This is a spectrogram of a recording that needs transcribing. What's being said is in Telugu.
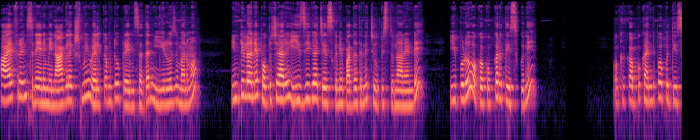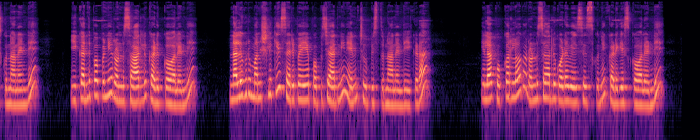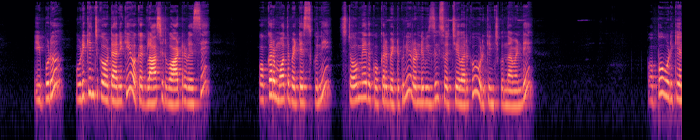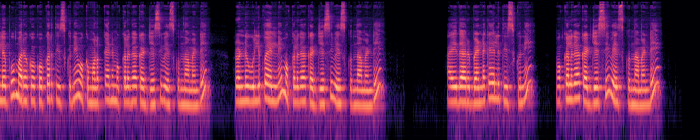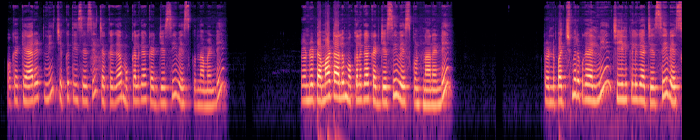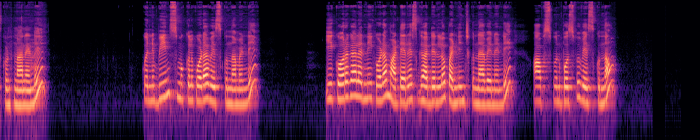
హాయ్ ఫ్రెండ్స్ నేను మీ నాగలక్ష్మి. వెల్కమ్ టు ప్రేమ్ సదన్ ఈరోజు మనము ఇంటిలోనే పప్పుచారు ఈజీగా చేసుకునే పద్ధతిని చూపిస్తున్నానండి. ఇప్పుడు ఒక కుక్కర్ తీసుకుని ఒక కప్పు కందిపప్పు తీసుకున్నానండి. ఈ కందిపప్పుని రెండు సార్లు కడుక్కోవాలండి. నలుగురు మనుషులకి సరిపోయే పప్పుచారుని నేను చూపిస్తున్నానండి ఇక్కడ. ఇలా కుక్కర్లో రెండు సార్లు కూడా వేసేసుకుని కడిగేసుకోవాలండి. ఇప్పుడు ఉడికించుకోవటానికి ఒక గ్లాసుడు వాటర్ వేసి కుక్కర్ మూత పెట్టేసుకుని స్టవ్ మీద కుక్కర్ పెట్టుకుని రెండు విజిల్స్ వచ్చే వరకు ఉడికించుకుందామండి. పప్పు ఉడికేలోపు మరొక కుక్కర్ తీసుకుని ఒక ములక్కాయని ముక్కలుగా కట్ చేసి వేసుకుందామండి. రెండు ఉల్లిపాయలని ముక్కలుగా కట్ చేసి వేసుకుందామండి. ఐదారు బెండకాయలు తీసుకుని ముక్కలుగా కట్ చేసి వేసుకుందామండి. ఒక క్యారెట్ని చెక్కు తీసేసి చక్కగా ముక్కలుగా కట్ చేసి వేసుకుందామండి. రెండు టమాటాలు ముక్కలుగా కట్ చేసి వేసుకుంటున్నానండి. రెండు పచ్చిమిరపకాయలని చీలికలుగా చేసి వేసుకుంటున్నానండి. కొన్ని బీన్స్ ముక్కలు కూడా వేసుకుందామండి. ఈ కూరగాయలన్నీ కూడా మా టెర్రస్ గార్డెన్లో పండించుకున్నవేనండి. హాఫ్ స్పూన్ పసుపు వేసుకుందాం.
